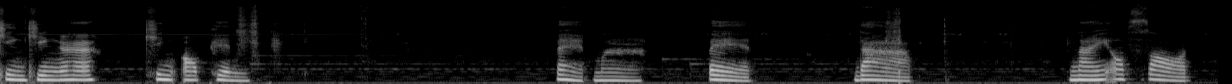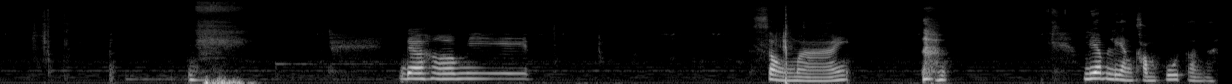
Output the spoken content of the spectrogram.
King King นะคะ King of Pen แปดมาแปด ดาบ Knight of Sword The Hermit สองไม้ เรียบเรียงคำพูดก่อนนะ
